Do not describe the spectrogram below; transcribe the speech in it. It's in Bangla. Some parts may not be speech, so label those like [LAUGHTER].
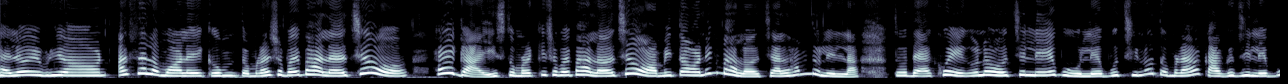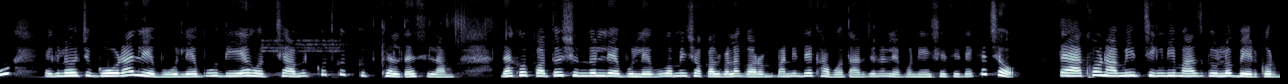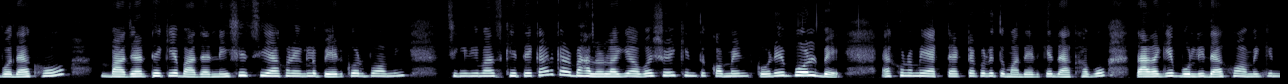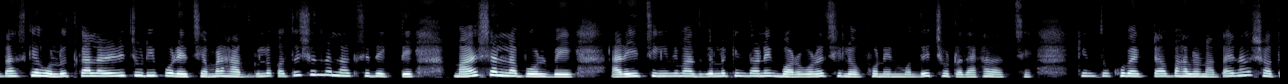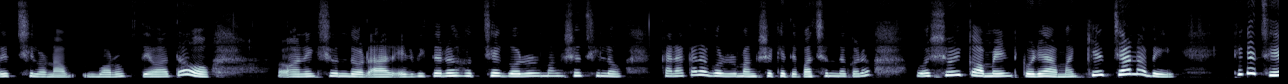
হ্যালো এভরিওয়ান আসসালামু আলাইকুম তোমরা সবাই ভালো আছো? হ্যাঁ গাইস তোমরা কি সবাই ভালো আছো? আমি তো অনেক ভালো আছি, আলহামদুলিল্লাহ। তো দেখো, এগুলো হচ্ছে লেবু। লেবু ছিল তোমরা কাগজি লেবু, এগুলো হচ্ছে গোড়া লেবু। লেবু দিয়ে হচ্ছে আমি কুত কুত কুত খেলতেছিলাম। দেখো, কত সুন্দর লেবু। লেবু আমি সকালবেলা গরম পানি দিয়ে খাব, তার জন্য লেবু নিয়ে এসেছি, দেখেছ? তো এখন আমি চিংড়ি মাছগুলো বের করব, দেখো। বাজার থেকে বাজার নিয়ে এসেছি, এখন এগুলো বের করব আমি। চিংড়ি মাছ খেতে কার কার ভালো লাগে অবশ্যই কিন্তু কমেন্ট করে বলবে। এখন আমি একটা একটা করে তোমাদেরকে দেখাবো। তার আগে বলি, দেখো আমি কিন্তু আজকে হলুদ কালারের চুড়ি পরেছি। আমার হাতগুলো কত সুন্দর লাগছে দেখতে। মাশাল্লাহ বলবে। আর এই চিংড়ি মাছগুলো কিন্তু অনেক বড় বড় ছিল, ফোনের মধ্যে ছোট দেখা যাচ্ছে। কিন্তু খুব একটা ভালো না, তাই না? সতেজ ছিল না, বরফ দেওয়া তো। অনেক সুন্দর। আর এর ভিতরে হচ্ছে গরুর মাংস ছিল। কারা কারা গরুর মাংস খেতে পছন্দ করো? অবশ্যই কমেন্ট করে আমাকে জানাবে। ঠিক আছে?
